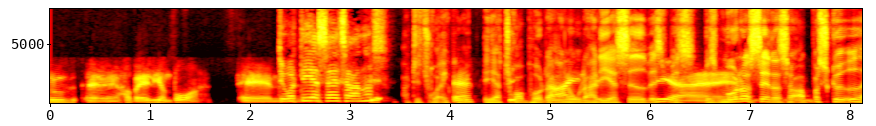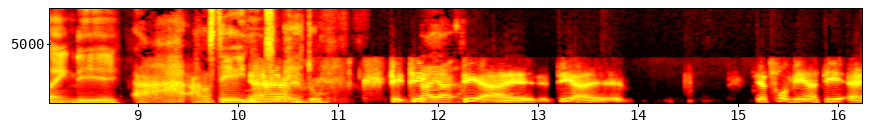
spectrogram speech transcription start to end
nu øh, hopper jeg lige ombord. Øhm, Det var det, jeg sagde til Anders. Og det tror jeg ikke. Ja, jeg tror på, at der er nej, nogen, der har lige har siddet. Hvis, det er- hvis, hvis mutter sætter sig op på skødet af en lige... Ah, Anders, det er i Ja. du. Det, det, Nej, jeg- det er, øh, det er, øh, jeg tror mere, at det er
